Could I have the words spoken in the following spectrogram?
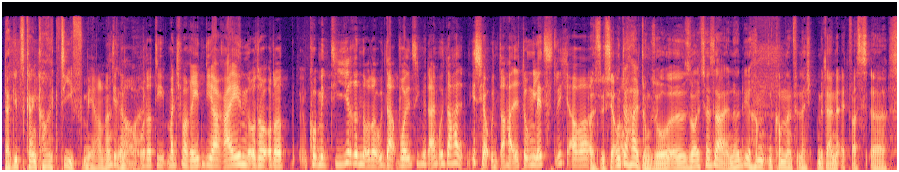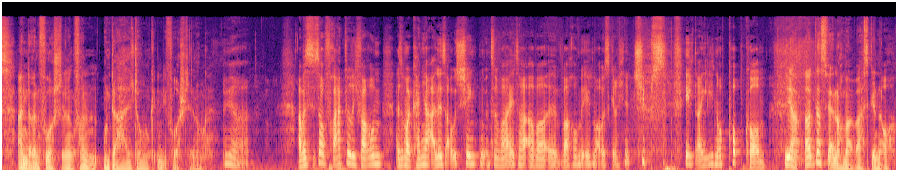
Da gibt es kein Korrektiv mehr, ne? Genau. genau. Oder die, manchmal reden die ja rein oder, oder kommentieren oder unter, wollen sich mit einem unterhalten. Ist ja Unterhaltung letztlich, aber. Es ist ja Unterhaltung, so äh, soll es ja sein. Ne? Die haben, kommen dann vielleicht mit einer etwas äh, anderen Vorstellung von Unterhaltung in die Vorstellung. Ja. Aber es ist auch fragwürdig, warum, also man kann ja alles ausschenken und so weiter, aber äh, warum eben ausgerechnet Chips? Fehlt eigentlich noch Popcorn. Ja, äh, das wäre nochmal was, genau.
